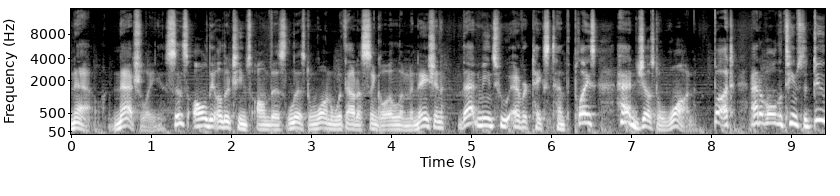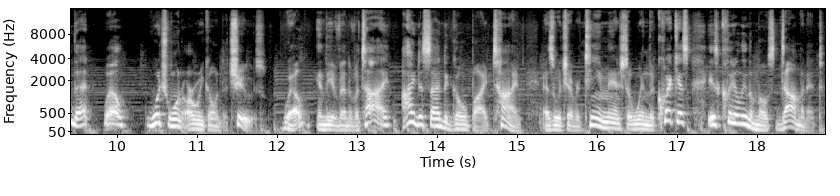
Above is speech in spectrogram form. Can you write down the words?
Now, naturally, since all the other teams on this list won without a single elimination, that means whoever takes 10th place had just won. But out of all the teams to do that, well, which one are we going to choose? Well, in the event of a tie, I decide to go by time, as whichever team managed to win the quickest is clearly the most dominant.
